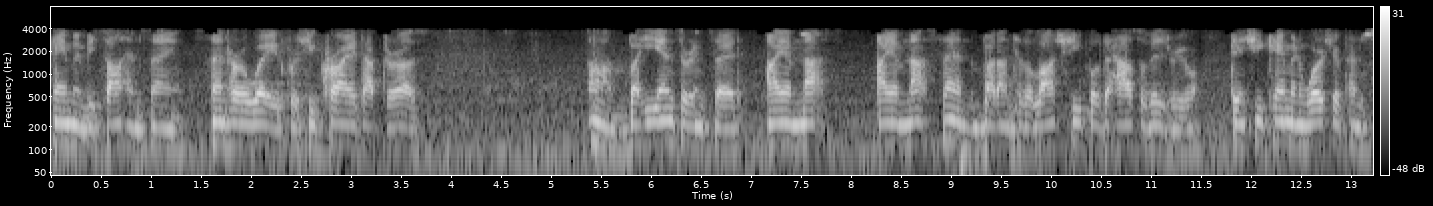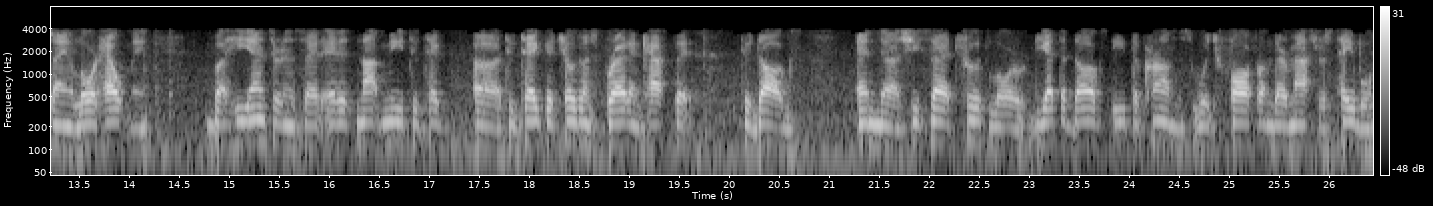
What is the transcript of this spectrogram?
came and besought him, saying, Send her away, for she crieth after us. Um, but he answered and said, I am not I am not sent but unto the lost sheep of the house of Israel. Then she came and worshipped him, saying, Lord, help me. But he answered and said, It is not me to take uh, to take the children's bread and cast it to dogs. And uh, she said, Truth, Lord, yet the dogs eat the crumbs which fall from their master's table.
